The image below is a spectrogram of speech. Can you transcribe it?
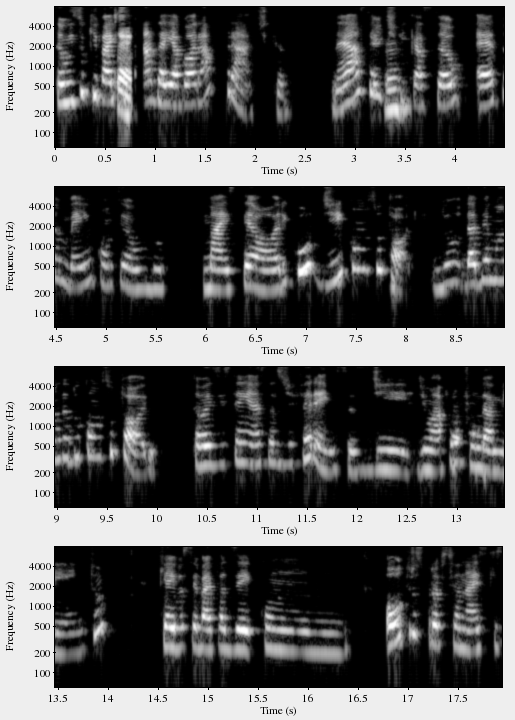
Então, isso que vai te dar daí agora a prática. Né? A certificação uhum. é também um conteúdo mais teórico de consultório, do, da demanda do consultório. Então, existem essas diferenças de, de um aprofundamento, que aí você vai fazer com outros profissionais que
